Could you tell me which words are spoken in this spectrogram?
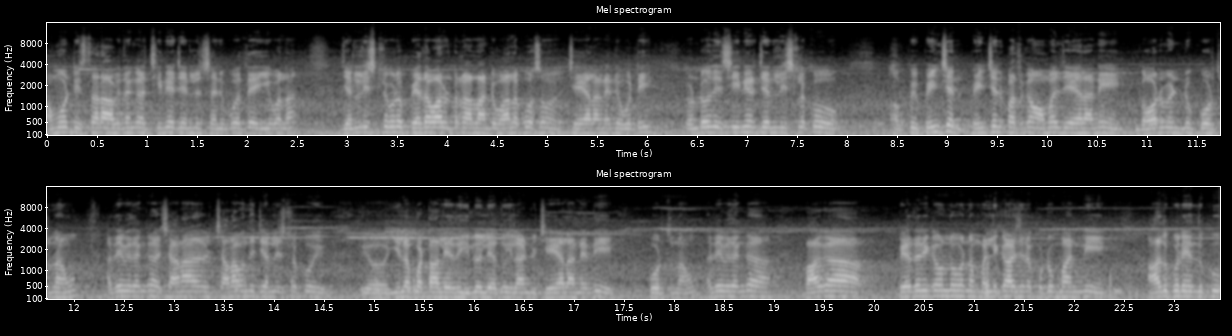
అమౌంట్ ఇస్తారో? ఆ విధంగా సీనియర్ జర్నలిస్ట్ చనిపోతే ఇవాళ జర్నలిస్టులు కూడా పేదవాళ్ళు ఉంటారు? అలాంటి వాళ్ళ కోసం చేయాలనేది ఒకటి. రెండోది సీనియర్ జర్నలిస్టులకు పెన్షన్ పెన్షన్ పథకం అమలు చేయాలని గవర్నమెంట్ను కోరుతున్నాము. అదేవిధంగా చాలా చాలామంది జర్నలిస్టులకు ఇళ్ళ పట్టా లేదు ఇల్లు లేదు ఇలాంటివి చేయాలనేది కోరుతున్నాము. అదేవిధంగా బాగా పేదరికంలో ఉన్న మల్లికార్జున కుటుంబాన్ని ఆదుకునేందుకు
